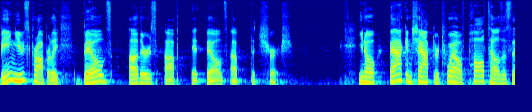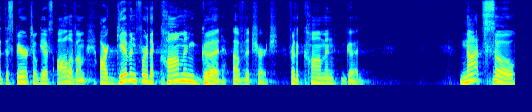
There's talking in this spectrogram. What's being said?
being used properly, builds others up. It builds up the church. You know, back in chapter 12, Paul tells us that the spiritual gifts, all of them, are given for the common good of the church, for the common good. Not so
